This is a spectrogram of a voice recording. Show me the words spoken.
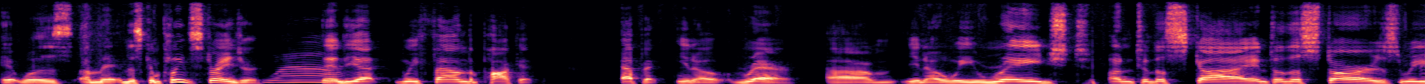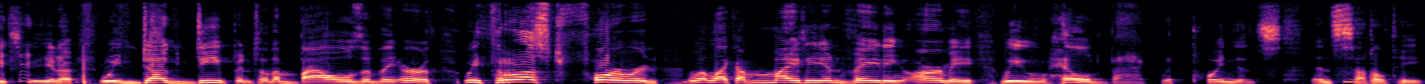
It was amazing. This complete stranger. Wow. And yet we found the pocket. Epic, you know, rare. Um, you know, we raged unto the sky, into the stars. We, you know, we dug deep into the bowels of the earth. We thrust forward well, like a mighty invading army. We held back with poignance and subtlety.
